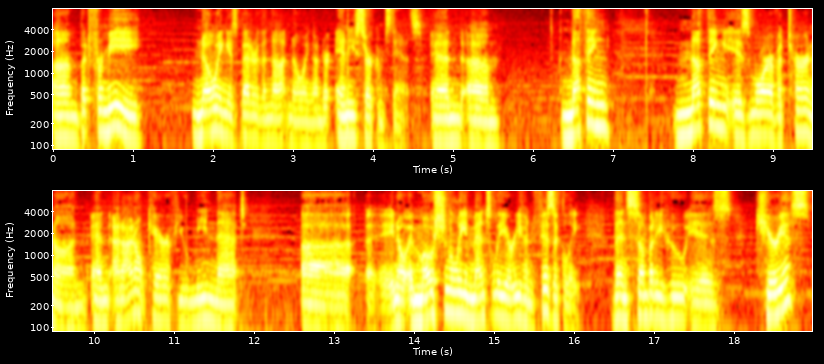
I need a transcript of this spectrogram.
Um, but for me, knowing is better than not knowing under any circumstance, and um, nothing nothing is more of a turn on, and, and I don't care if you mean that, uh, you know, emotionally, mentally, or even physically, than somebody who is curious,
